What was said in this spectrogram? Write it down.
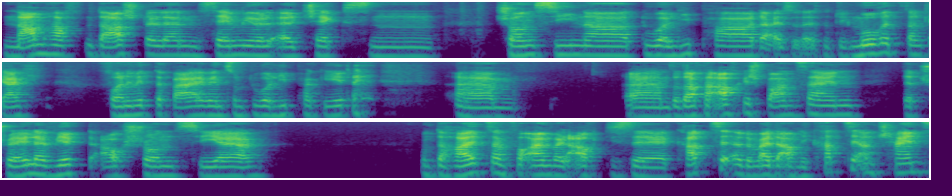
namhaften Darstellern. Samuel L. Jackson, John Cena, Dua Lipa. Da ist, da ist natürlich Moritz dann gleich vorne mit dabei, wenn es um Dua Lipa geht. ähm, ähm, da darf man auch gespannt sein. Der Trailer wirkt auch schon sehr unterhaltsam, vor allem weil auch diese Katze, oder weil da auch eine Katze anscheinend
